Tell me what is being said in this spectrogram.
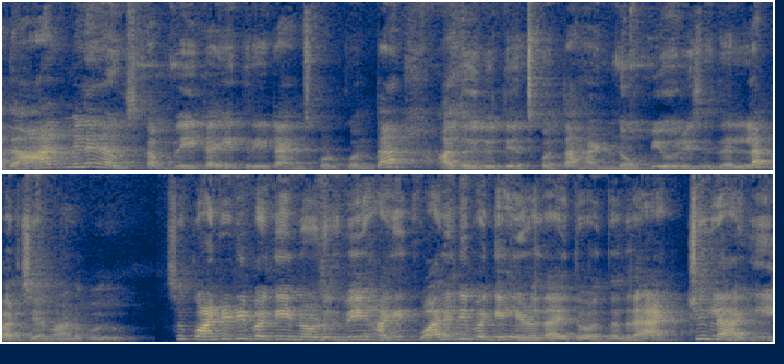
ಅದಾದಮೇಲೆ ನಾವು ಕಂಪ್ಲೀಟಾಗಿ ತ್ರೀ ಟೈಮ್ಸ್ ಕೊಡ್ಕೊತ, ಅದು ಇದು ತಿನ್ಸ್ಕೊತ ಹಣ್ಣು ಪ್ಯೂರಿಸ್ ಇದೆಲ್ಲ ಪರಿಚಯ ಮಾಡ್ಬೋದು. ಸೊ ಕ್ವಾಂಟಿಟಿ ಬಗ್ಗೆ ನೋಡಿದ್ವಿ, ಹಾಗೆ ಕ್ವಾಲಿಟಿ ಬಗ್ಗೆ ಹೇಳೋದಾಯಿತು ಅಂತಂದ್ರೆ ಆ್ಯಕ್ಚುಲ್ ಆಗಿ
